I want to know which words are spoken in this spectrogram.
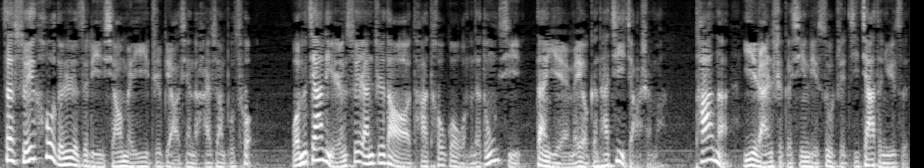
在随后的日子里，小美一直表现的还算不错。我们家里人虽然知道她偷过我们的东西，但也没有跟她计较什么。她呢，依然是个心理素质极佳的女子，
